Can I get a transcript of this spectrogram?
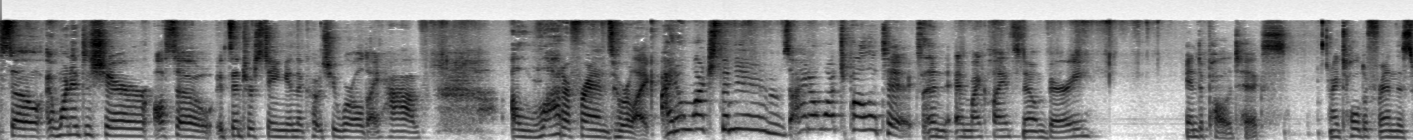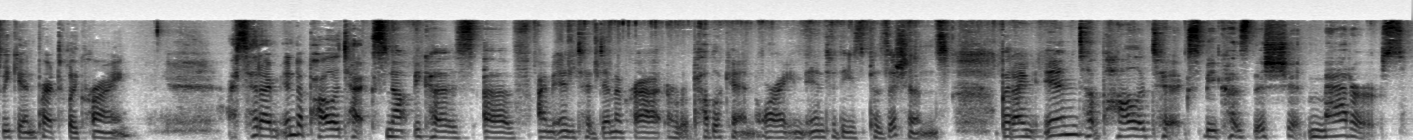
So I wanted to share also, it's interesting in the coaching world, I have a lot of friends who are like, I don't watch the news. I don't watch politics. And, and my clients know I'm very into politics. I told a friend this weekend, practically crying. I said, I'm into politics not because of I'm into Democrat or Republican or I'm into these positions, but I'm into politics because this shit matters.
